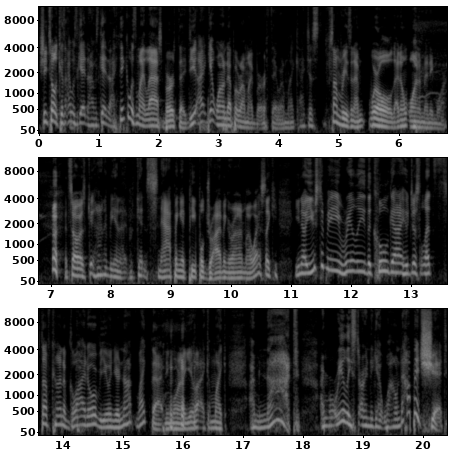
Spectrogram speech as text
She told because I was getting, I was getting. I think it was my last birthday. Do you, I get wound up around my birthday where I'm like, I just for some reason I'm we're old. I don't want him anymore. and so I was kind of being, I was getting snapping at people driving around. My wife's like, you know, used to be really the cool guy who just lets stuff kind of glide over you, and you're not like that anymore. And you're like, I'm like, I'm not. I'm really starting to get wound up at shit.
